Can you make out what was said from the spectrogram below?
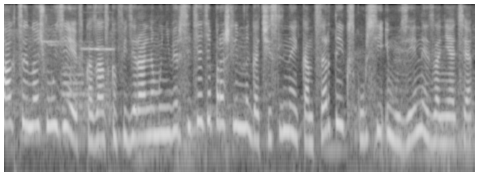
акции «Ночь музеев» в Казанском федеральном университете прошли многочисленные концерты, экскурсии и музейные занятия.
